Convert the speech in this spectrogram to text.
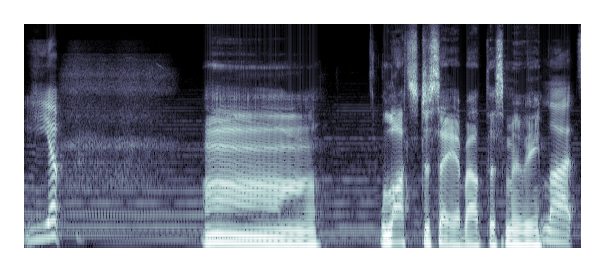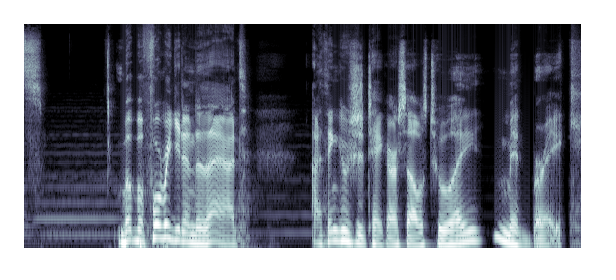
Yep. Mmm. Lots to say about this movie. Lots. But before we get into that, I think we should take ourselves to a mid break.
